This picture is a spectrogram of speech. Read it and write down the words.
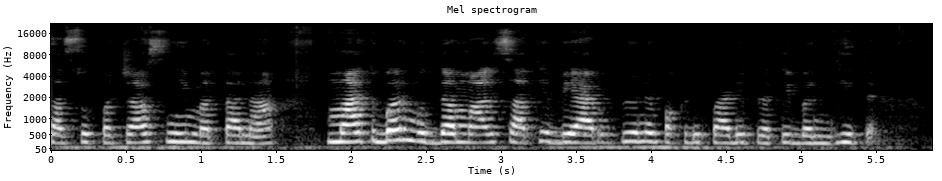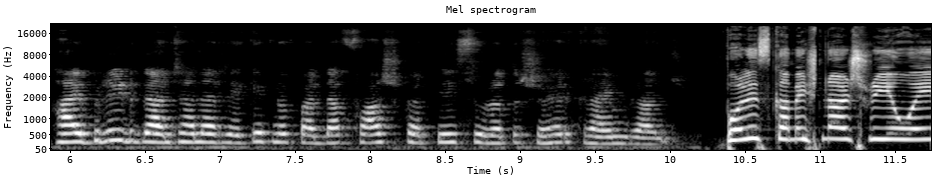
સાતસો પચાસની મતાના માતબર મુદ્દામાલ સાથે બે આરોપીઓને પકડી પાડી પ્રતિબંધિત હાઇબ્રિડ ગાંજાના રેકેટનો પર્દાફાશ કરતી સુરત શહેર ક્રાઇમ બ્રાન્ચ. પોલીસ કમિશનર શ્રીઓએ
